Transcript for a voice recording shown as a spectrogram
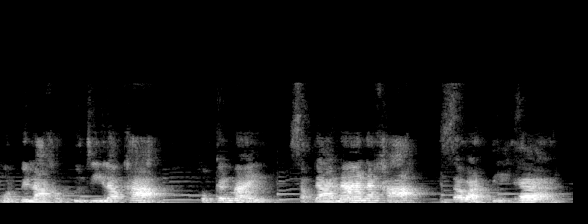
หมดเวลาของครูจีแล้วค่ะ พบกันใหม่สัปดาห์หน้านะคะ สวัสดีค่ะ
